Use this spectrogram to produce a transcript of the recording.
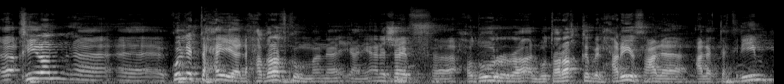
أخيرا آه، آه، كل التحية لحضراتكم. أنا يعني أنا شايف حضور المترقب الحريص على على التكريم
